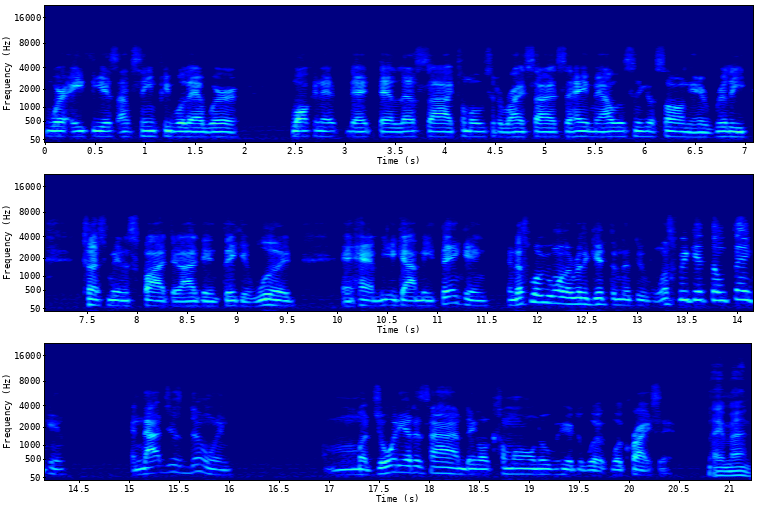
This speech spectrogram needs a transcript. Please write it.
were atheists. I've seen people that were walking at that that left side come over to the right side and say, "Hey man, I was listening to your song and it really touched me in a spot that I didn't think it would." and had me it got me thinking and that's what we want to really get them to do once we get them thinking and not just doing majority of the time they're gonna come on over here to what, what christ said amen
